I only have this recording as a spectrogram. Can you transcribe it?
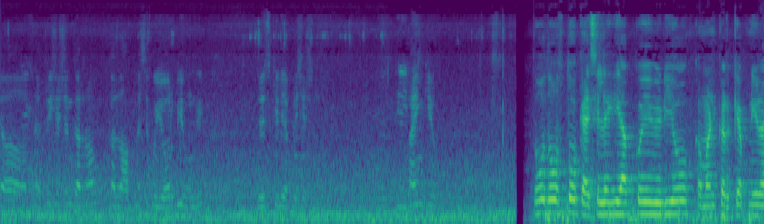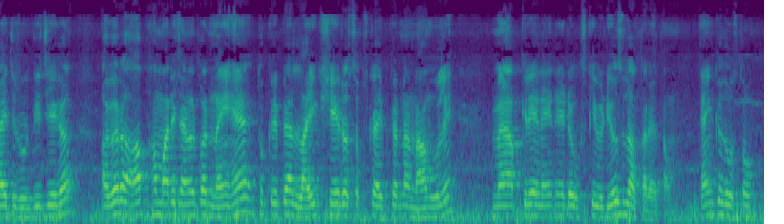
अप्रिसिएशन कर रहा हूँ। कल आप में से कोई और भी होंगे, जो इसके लिए अप्रिसिएशन थैंक यू तो दोस्तों, कैसी लगी आपको ये वीडियो? कमेंट करके अपनी राय ज़रूर दीजिएगा। अगर आप हमारे चैनल पर नए हैं तो कृपया लाइक, शेयर और सब्सक्राइब करना ना भूलें। मैं आपके लिए नए नए डॉग्स की वीडियोस लाता रहता हूँ। थैंक यू दोस्तों।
